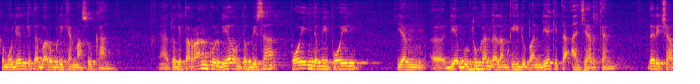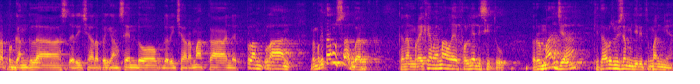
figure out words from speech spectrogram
kemudian kita baru berikan masukan. Ya, atau kita rangkul dia untuk bisa poin demi poin yang uh, dia butuhkan dalam kehidupan dia kita ajarkan. Dari cara pegang gelas, dari cara pegang sendok, dari cara makan, pelan-pelan. Memang kita harus sabar. Karena mereka memang levelnya di situ. Remaja, kita harus bisa menjadi temannya.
